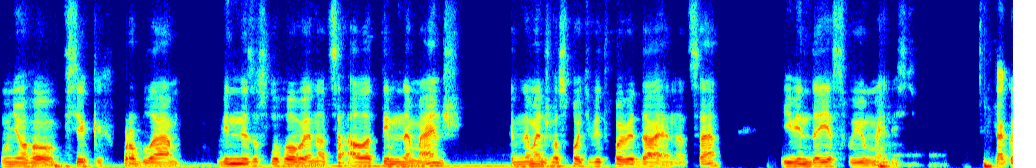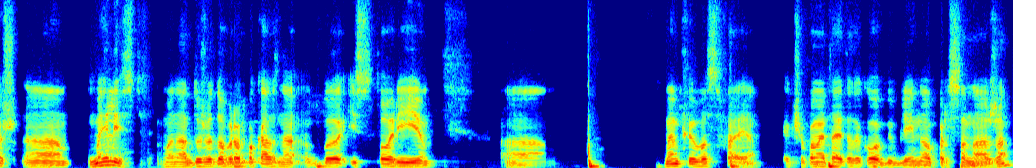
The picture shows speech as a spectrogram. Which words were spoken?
у нього всяких проблем. Він не заслуговує на це, але тим не менш, тим не менш, Господь відповідає на це і він дає свою милість. Також е, милість вона дуже добре показана в історії е, Мемфівосфея. Якщо пам'ятаєте такого біблійного персонажа,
